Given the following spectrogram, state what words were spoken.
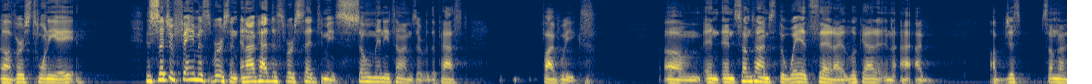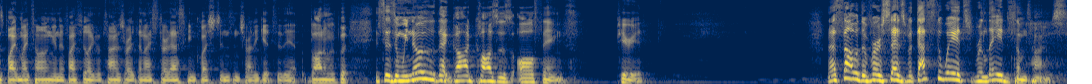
uh, verse 28. It's such a famous verse, and, and I've had this verse said to me so many times over the past five weeks. Um, and, and sometimes the way it's said, I look at it and I, I, I just sometimes bite my tongue. And if I feel like the time's right, then I start asking questions and try to get to the bottom of it. But it says, and we know that God causes all things, period. That's not what the verse says, but that's the way it's relayed sometimes.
